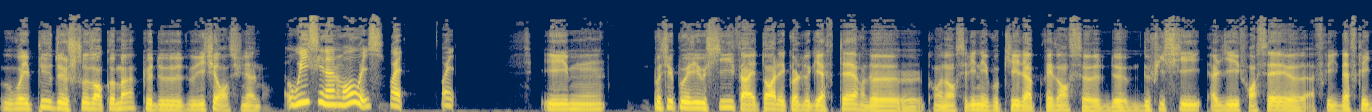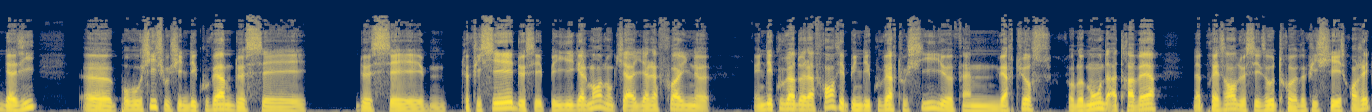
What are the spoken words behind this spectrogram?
Vous voyez plus de choses en commun que de, différences finalement. Oui, finalement, oui. Ouais. oui. Et hum, on peut supposer aussi, enfin, étant à l'école de guerre terre, le commandant Céline évoquait la présence de, d'officiers alliés français euh, Afrique, d'Afrique, d'Asie. pour vous aussi, c'est aussi une découverte de ces de ces mmh, officiers, de ces pays également. Donc il y a, à la fois une, une, découverte de la France et puis une découverte aussi, euh, enfin une ouverture sur le monde à travers la présence de ces autres officiers étrangers.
